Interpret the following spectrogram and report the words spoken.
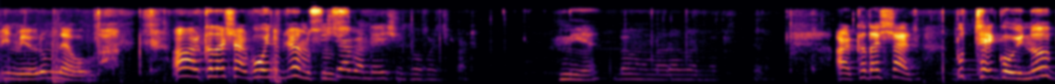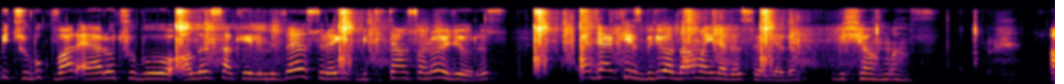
bilmiyorum ne oldu. Aa, arkadaşlar bu oyunu biliyor musunuz? İşte bende yeşil kafa çıkar. Niye? Ben onlara vermek istiyorum. Arkadaşlar bu tag oyunu bir çubuk var. Eğer o çubuğu alırsak elimize süre bittikten sonra ölüyoruz. Bence herkes biliyordu ama yine de söyledim. Bir şey olmaz. Aa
